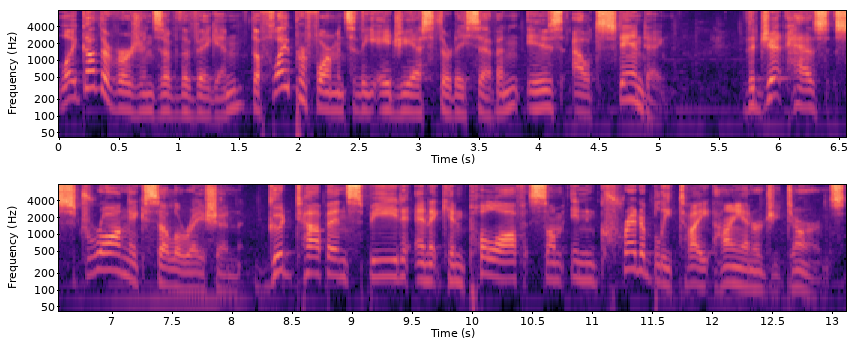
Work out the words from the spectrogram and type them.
Like other versions of the Viggen, the flight performance of the AJS-37 is outstanding. The jet has strong acceleration, good top end speed, and it can pull off some incredibly tight high energy turns.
